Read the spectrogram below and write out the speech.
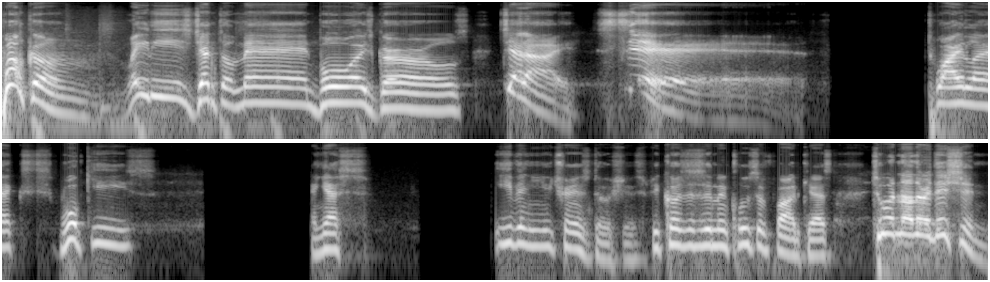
Welcome, ladies, gentlemen, boys, girls, Jedi, Sith, Twi'leks, Wookiees, and yes, even you transdoshans, because this is an inclusive podcast, to another edition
